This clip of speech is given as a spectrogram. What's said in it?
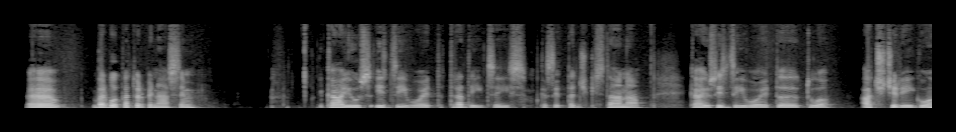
Uh, varbūt paturpināsim, kā jūs izdzīvojat tradīcijas, kas ir Taģikistānā, kā jūs izdzīvojat uh, to atšķirīgo,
